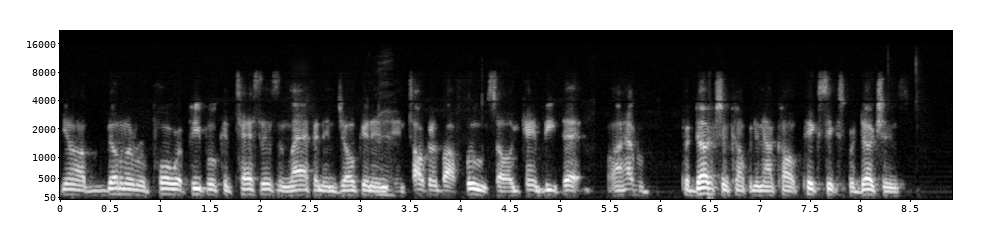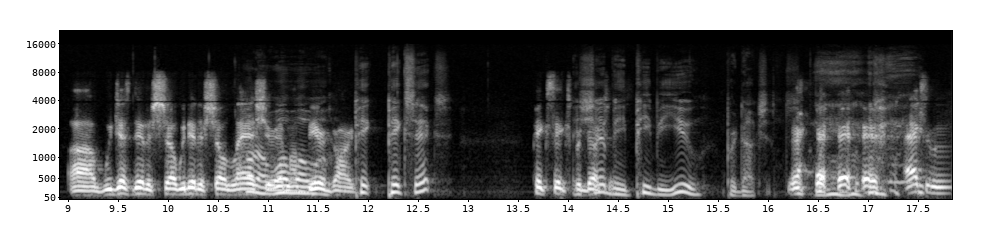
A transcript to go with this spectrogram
you know building a rapport with people, contestants, and laughing and joking and, and talking about food. So you can't beat that. I have a production company now called Pick Six Productions. Uh, we just did a show. We did a show last on, year whoa, at my whoa, beer whoa. garden. Pick pick six. Pick Six It Productions. should be PBU Productions. Actually,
